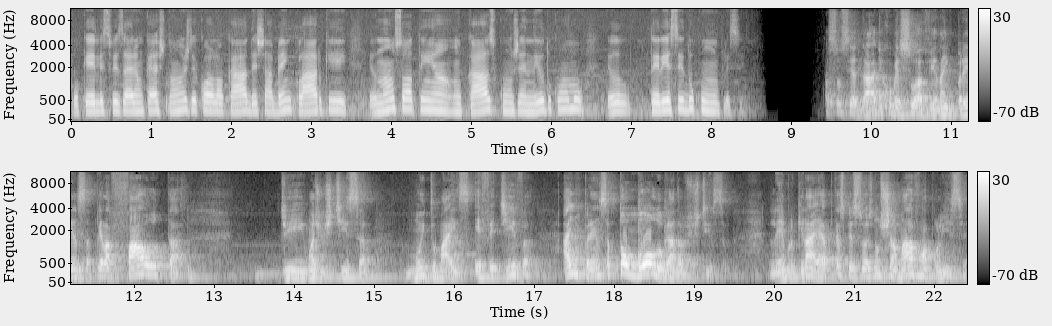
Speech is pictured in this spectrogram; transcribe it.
Porque eles fizeram questões de colocar, deixar bem claro que eu não só tinha um caso com o Genildo, como eu teria sido cúmplice. A sociedade começou a ver na imprensa, pela falta de uma justiça muito mais efetiva, a imprensa tomou o lugar da justiça. Lembro que na época as pessoas não chamavam a polícia.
